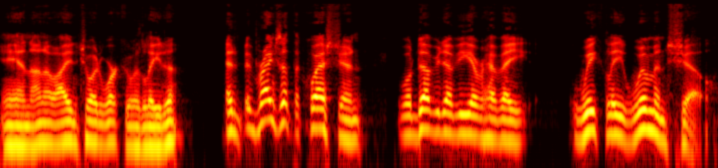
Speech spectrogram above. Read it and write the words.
and I know I enjoyed working with Lita. And it brings up the question: Will WWE ever have a weekly women's show?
